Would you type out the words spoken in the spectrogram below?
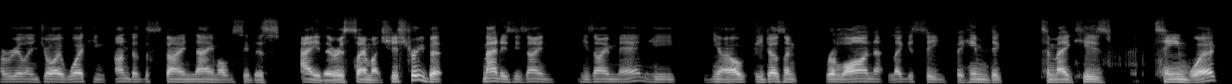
I really enjoy working under the Stone name. Obviously, there's a there is so much history, but Matt is his own his own man. He you know he doesn't rely on that legacy for him to to make his team work.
